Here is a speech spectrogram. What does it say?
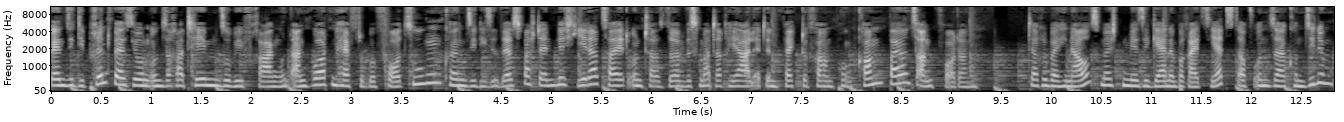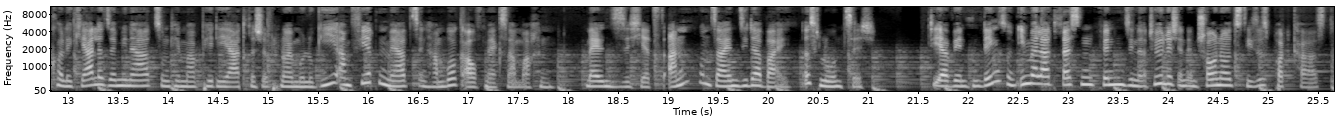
Wenn Sie die Printversion unserer Themen sowie Fragen und Antwortenhefte bevorzugen, können Sie diese selbstverständlich jederzeit unter servicematerial.infectofarm.com bei uns anfordern. Darüber hinaus möchten wir Sie gerne bereits jetzt auf unser Consilium Kollegiale Seminar zum Thema pädiatrische Pneumologie am 4. März in Hamburg aufmerksam machen. Melden Sie sich jetzt an und seien Sie dabei. Es lohnt sich. Die erwähnten Links und E-Mail-Adressen finden Sie natürlich in den Shownotes dieses Podcasts.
